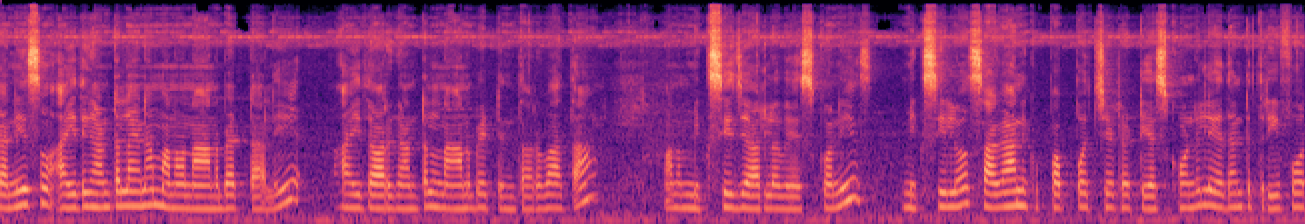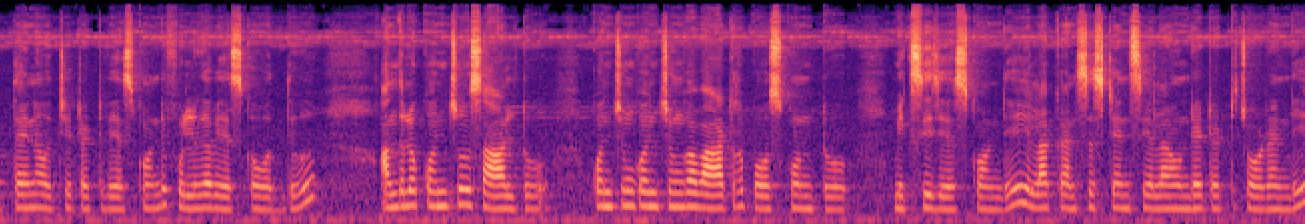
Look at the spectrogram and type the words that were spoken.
కనీసం ఐదు గంటలైనా మనం నానబెట్టాలి. ఐదు ఆరు గంటలు నానబెట్టిన తర్వాత మనం మిక్సీ జార్లో వేసుకొని మిక్సీలో సగానికి పప్పు వచ్చేటట్టు వేసుకోండి లేదంటే త్రీ ఫోర్త్ అయినా వచ్చేటట్టు వేసుకోండి ఫుల్గా వేసుకోవద్దు. అందులో కొంచెం సాల్ట్ కొంచెం కొంచెంగా వాటర్ పోసుకుంటూ మిక్సీ చేసుకోండి. ఇలా కన్సిస్టెన్సీ ఇలా ఉండేటట్టు చూడండి.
